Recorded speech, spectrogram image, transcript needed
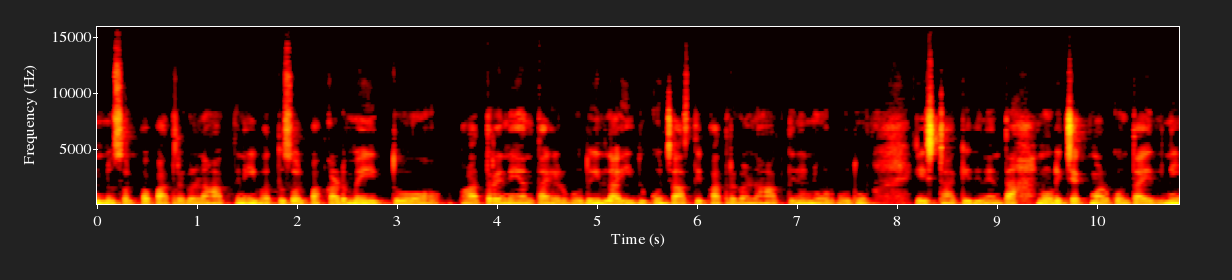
ಇನ್ನೂ ಸ್ವಲ್ಪ ಪಾತ್ರೆಗಳನ್ನ ಹಾಕ್ತೀನಿ. ಇವತ್ತು ಸ್ವಲ್ಪ ಕಡಿಮೆ ಇತ್ತು ಪಾತ್ರೆನೇ ಅಂತ ಹೇಳ್ಬೋದು. ಇಲ್ಲ, ಇದಕ್ಕೂ ಜಾಸ್ತಿ ಪಾತ್ರೆಗಳನ್ನ ಹಾಕ್ತೀನಿ, ನೋಡ್ಬೋದು ಎಷ್ಟು ಹಾಕಿದ್ದೀನಿ ಅಂತ ನೋಡಿ ಚೆಕ್ ಮಾಡ್ಕೊತಾ ಇದ್ದೀನಿ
